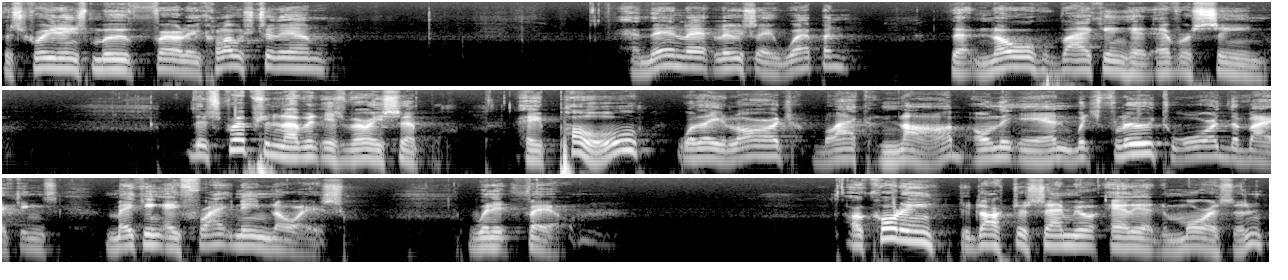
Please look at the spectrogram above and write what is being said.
the Skrulings moved fairly close to them and then let loose a weapon that no Viking had ever seen. The description of it is very simple a pole with a large black knob on the end which flew toward the Vikings, making a frightening noise when it fell. According to Dr. Samuel Eliot Morison,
